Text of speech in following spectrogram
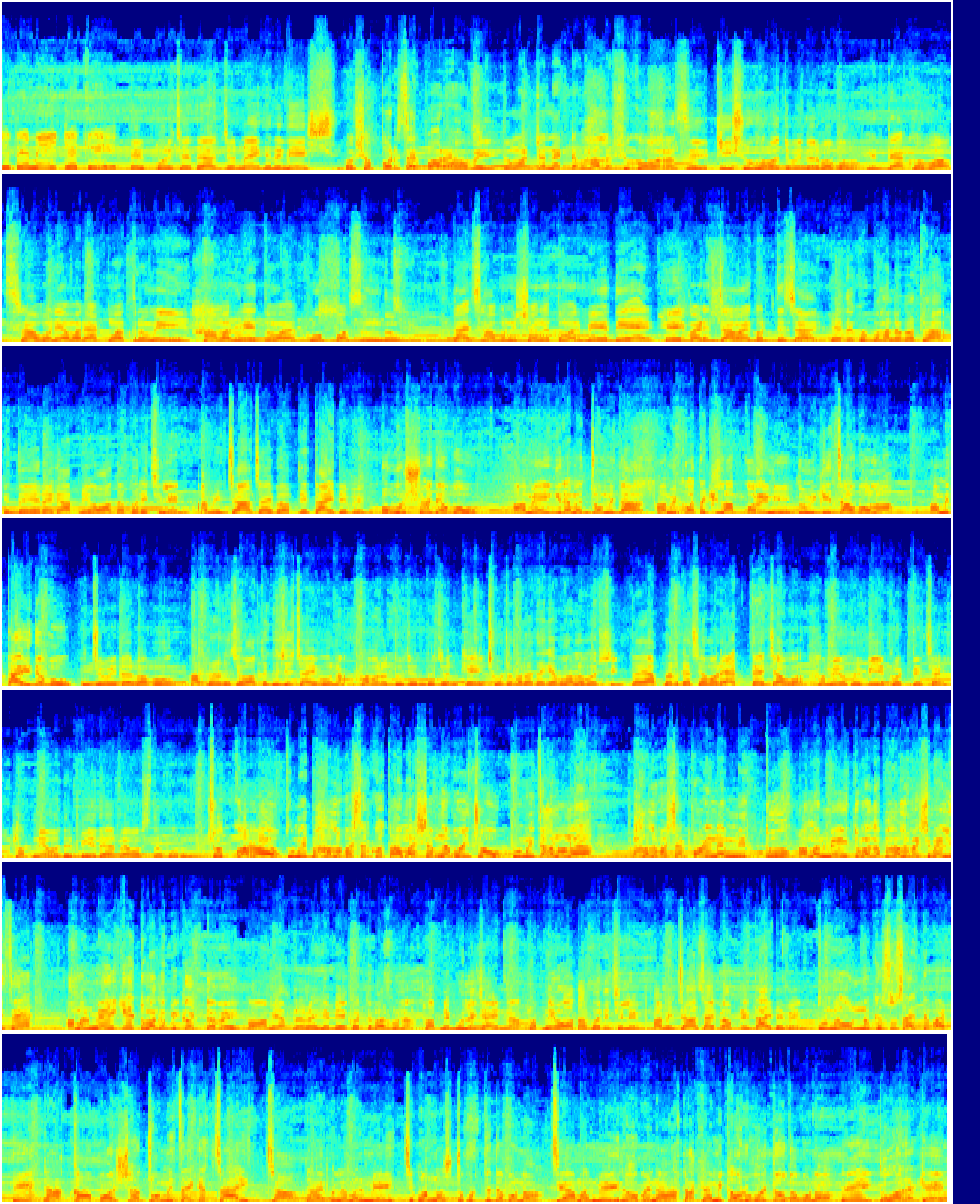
সাথে মেয়েটাকে? এর পরিচয় দেওয়ার জন্য এখানে নিয়ে এসছি ওসব পরিচয় পরে হবে। তোমার জন্য একটা ভালো সুখবর আছে। কি সুখবর জমিদার বাবু? দেখো বাপ শ্রাবণী আমার একমাত্র মেয়ে। আমার মেয়ে তোমার খুব পছন্দ। তাই শ্রাবণীর সঙ্গে তোমার বিয়ে দিয়ে এই বাড়ির জামাই করতে চাই। এ তো খুব ভালো কথা। কিন্তু এর আগে আপনি অদা করেছিলেন। আমি যা চাইব আপনি তাই দেবেন। অবশ্যই দেবো। আমি এই গ্রামের জমিদার। আমি কথা খিলাপ করিনি। তুমি কি চাও বলো? আমি তাই দেবো। জমিদার বাবু আপনার কাছে অত কিছু চাইব না। আমরা দুজন দুজনকে ছোটবেলা থেকে ভালোবাসি। তাই আপনার কাছে আমার একটাই চাওয়া। আমি ওকে বিয়ে করতে চাই। আপনি আমাদের বিয়ে দেওয়ার ব্যবস্থা করুন। চুপ করো! তুমি ভালোবাসার কথা আমার সামনে বলছো। তুমি জানো না? ভালোবাসার পরিণাম মৃত্যু। আমার মেয়ে তোমাকে ভালোবেসে ফেলিছে। আমার মেয়েকে তোমাকে বিয়ে করতে হবে। আমি আপনার মেয়েকে বিয়ে করতে পারব না। আপনি ভুলে যান না। আপনি অদা করেছিলেন আমি যা চাইব আপনি তাই দেবেন। তুমি অন্য কিছু চাইতে পারতে। টাকা পয়সা জমি জায়গা চাই ইচ্ছা। তাই বলে আমার মেয়ের জীবন নষ্ট করতে দেবো না। যে আমার মেয়ের হবে না, তাকে আমি কারোর হইতেও দেবো না। এই, ধোয়া রেখে।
